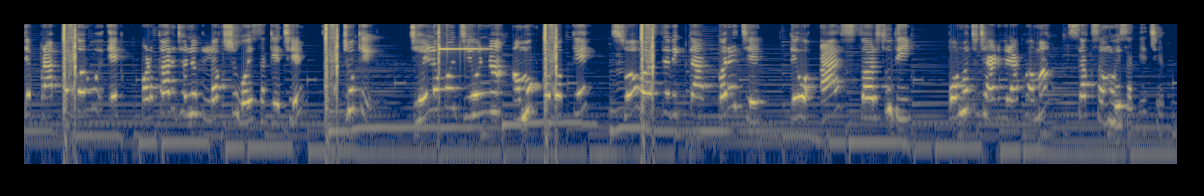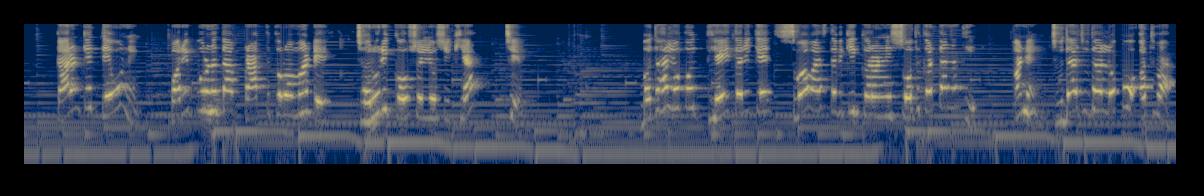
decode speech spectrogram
તે પ્રાપ્ત કરવું એક પડકારજનક લક્ષ્ય હોઈ શકે છે. જો કે, જે લોકો જીવનના અમુક તબક્કે સ્વવાસ્તવિકતા કરે છે, તેઓ આ સ્તર સુધી પહોંચ જાળવી રાખવામાં સક્ષમ હોઈ શકે છે. કારણ કે તેઓને પરિપૂર્ણતા પ્રાપ્ત કરવા માટે જરૂરી કૌશલ્યો શીખ્યા છે. બધા લોકો ધ્યેય તરીકે સ્વ વાસ્તવિકીકરણની શોધ કરતા નથી અને જુદા જુદા લોકો અથવા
